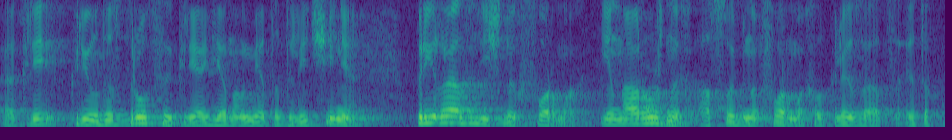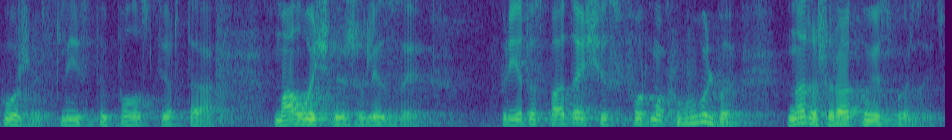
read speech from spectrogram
э, криодеструкции, криогенного метода лечения при различных формах и наружных, особенно формах локализации, это кожи, слизистой полости рта, молочной железы, при распадающихся формах вульвы надо широко использовать.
